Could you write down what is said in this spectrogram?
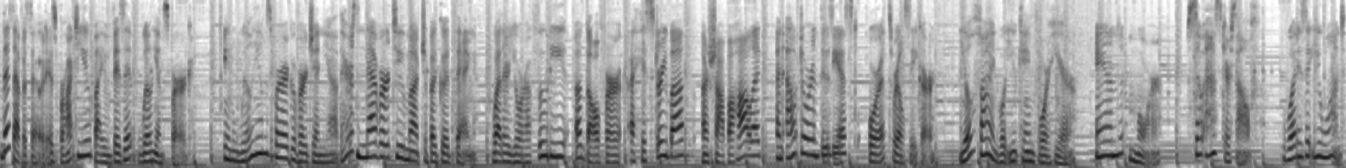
This episode is brought to you by Visit Williamsburg. In Williamsburg, Virginia, there's never too much of a good thing. Whether you're a foodie, a golfer, a history buff, a shopaholic, an outdoor enthusiast, or a thrill seeker, you'll find what you came for here and more. So ask yourself, what is it you want?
